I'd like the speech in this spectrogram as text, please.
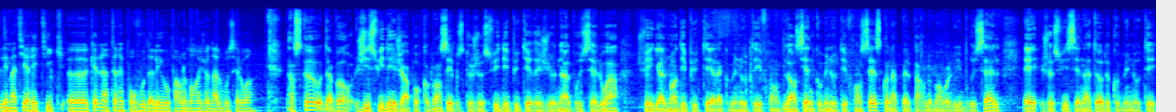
les matières éthiques. quel est l'intérêt pour vous d'aller au Parlement régional bruxellois? Parce que d'abord, j'y suis déjà pour commencer, parce que je suis député régional bruxellois. Je suis également député à la communauté, l'ancienne communauté française, qu'on appelle Parlement Wallonie-Bruxelles, et je suis sénateur de communauté.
